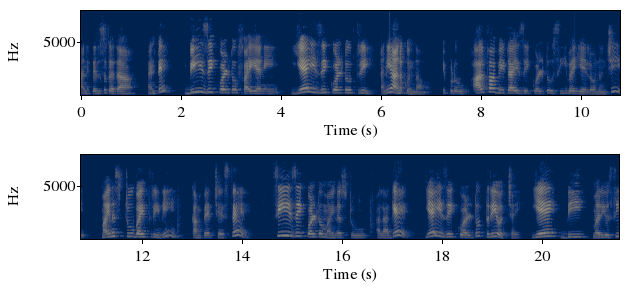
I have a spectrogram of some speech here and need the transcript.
అని తెలుసు కదా? అంటే B is equal to five అని A is equal to three అని అనుకుందాము. ఇప్పుడు alpha beta is equal to C by ఏలో నుంచి మైనస్ టూ బై త్రీని కంపేర్ చేస్తే C is equal to minus two అలాగే A is equal to three వచ్చాయి. ఏ బి మరియు సి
